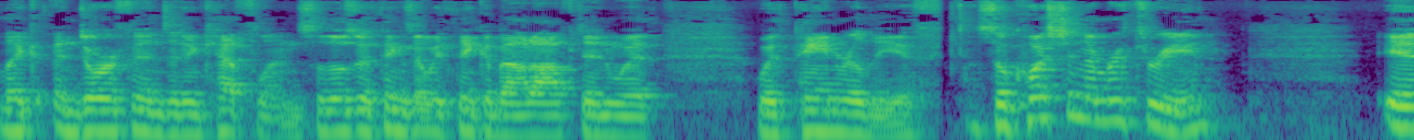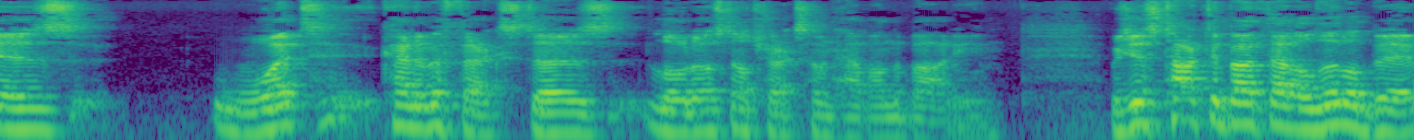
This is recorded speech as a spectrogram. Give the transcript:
like endorphins and enkephalins. So those are things that we think about often with with pain relief. So question number 3 is what kind of effects does low-dose naltrexone have on the body? We just talked about that a little bit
